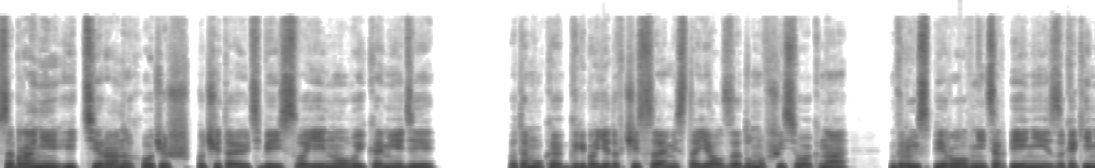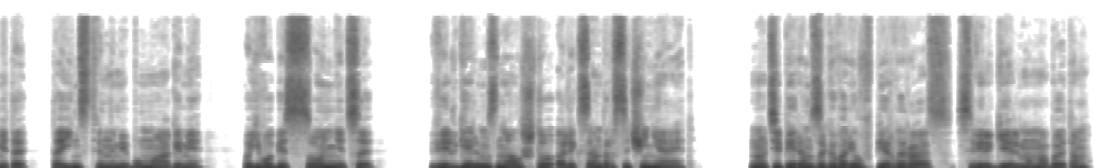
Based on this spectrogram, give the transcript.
«Собрание идти рано, хочешь, почитаю тебе из своей новой комедии?» Потому как Грибоедов часами стоял, задумавшись у окна, грыз перо в нетерпении за какими-то таинственными бумагами. По его бессоннице Вильгельм знал, что Александр сочиняет. Но теперь он заговорил в первый раз с Вильгельмом об этом.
